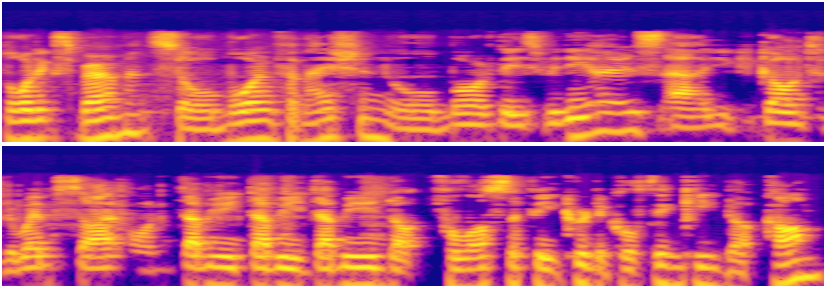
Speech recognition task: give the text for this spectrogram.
thought experiments or more information or more of these videos, uh, you can go onto the website on www.philosophycriticalthinking.com.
